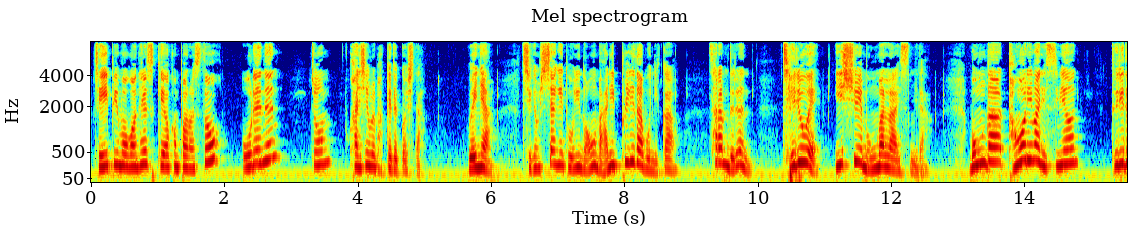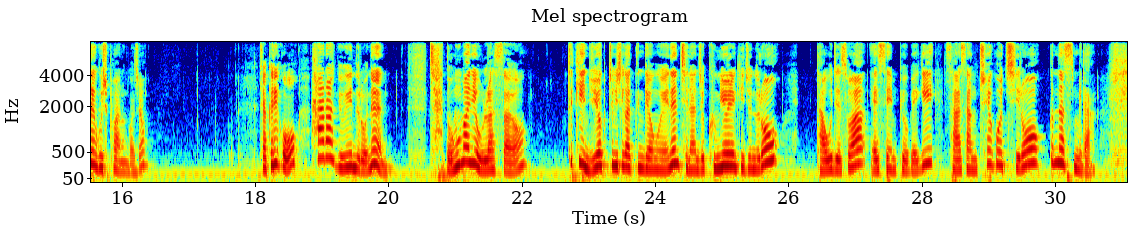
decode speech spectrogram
JP모건 헬스케어 컨퍼런스도 올해는 좀 관심을 받게 될 것이다. 왜냐? 지금 시장에 돈이 너무 많이 풀리다 보니까 사람들은 재료에 이슈에 목말라 있습니다. 뭔가 덩어리만 있으면 들이대고 싶어 하는 거죠. 자, 그리고 하락 요인으로는 자, 너무 많이 올랐어요. 특히 뉴욕 증시 같은 경우에는 지난주 금요일 기준으로 다우지수와 S&P 500이 사상 최고치로 끝났습니다.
